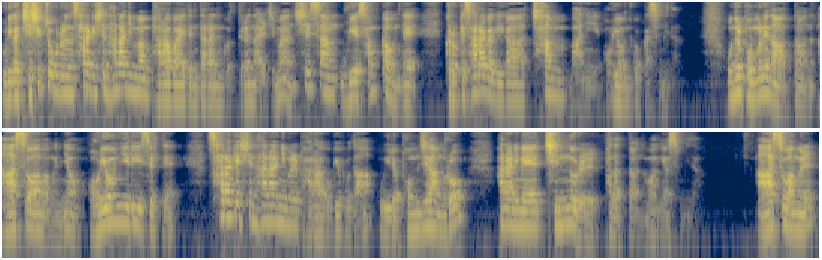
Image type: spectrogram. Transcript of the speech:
우리가 지식적으로는 살아계신 하나님만 바라봐야 된다라는 것들은 알지만 실상 우리의 삶 가운데 그렇게 살아가기가 참 많이 어려운 것 같습니다. 오늘 본문에 나왔던 아스와 왕은요, 어려운 일이 있을 때 살아계신 하나님을 바라보기보다 오히려 범죄함으로 하나님의 진노를 받았던 왕이었습니다. 아하스 왕을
